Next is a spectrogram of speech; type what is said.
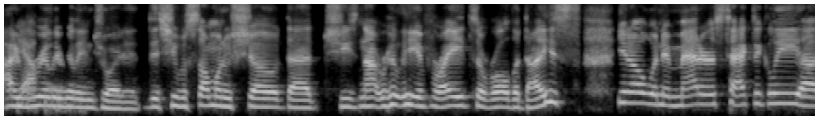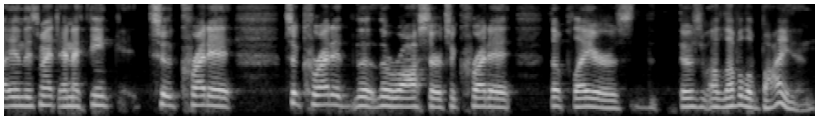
I yeah. really, really enjoyed it. That she was someone who showed that she's not really afraid to roll the dice, you know, when it matters tactically uh, in this match. And I think to credit, to credit the the roster, to credit the players, there's a level of buy-in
